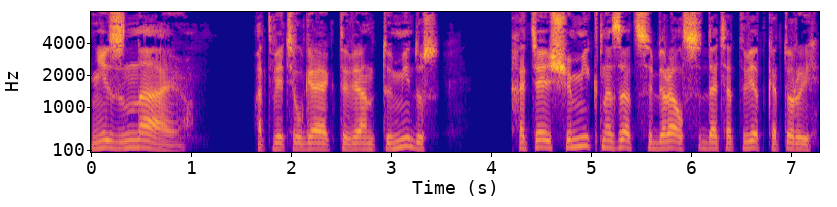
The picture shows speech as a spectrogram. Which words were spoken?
«Не знаю», — ответил Гай Октавиан Тумидус, хотя еще миг назад собирался дать ответ, который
